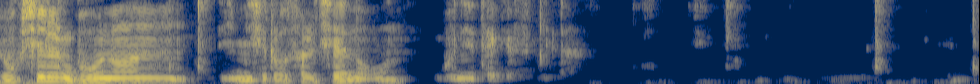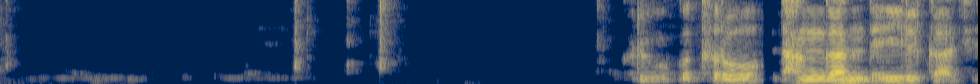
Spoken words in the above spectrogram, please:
욕실 문은 임시로 설치해 놓은 문이 되겠습니다. 그리고 끝으로 난간 레일까지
